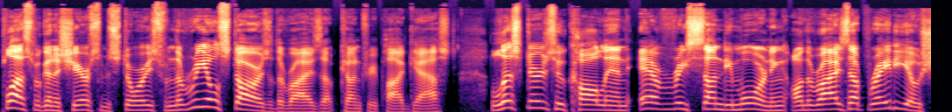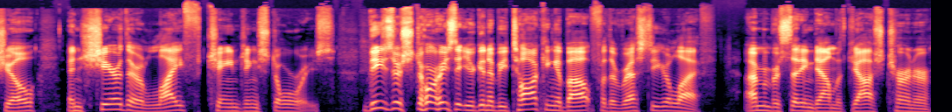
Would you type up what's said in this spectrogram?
Plus, we're going to share some stories from the real stars of the Rise Up Country podcast, listeners who call in every Sunday morning on the Rise Up radio show and share their life changing stories. These are stories that you're going to be talking about for the rest of your life. I remember sitting down with Josh Turner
